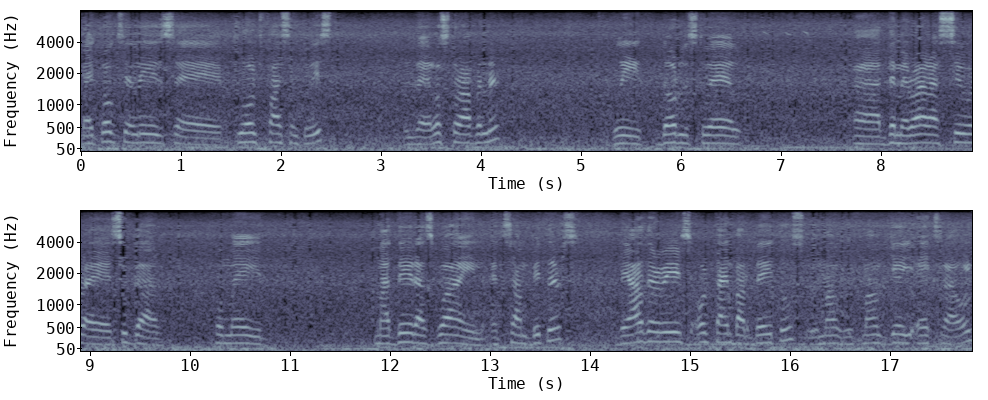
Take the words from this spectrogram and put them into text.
My cocktail is a uh, old-fashioned twist, in the Lost Traveler, with Doorly's 12, uh, Demerara uh, sugar, homemade Madeira's wine, and some bitters. The other is Old Time Barbados with Mount Gay Extra Old,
